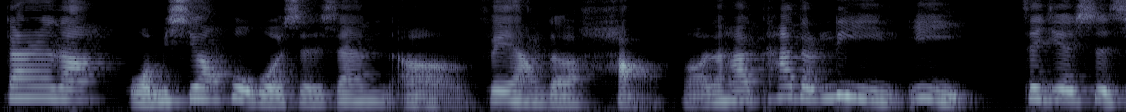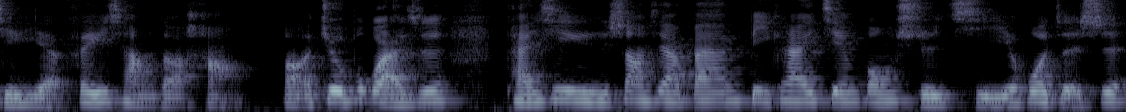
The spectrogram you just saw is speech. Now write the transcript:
当然呢，我们希望护国神山呃非常的好啊，那他他的利益这件事情也非常的好啊。就不管是弹性上下班，避开尖峰时期，或者是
